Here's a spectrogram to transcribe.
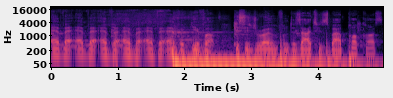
ever, ever, ever, ever, ever, ever give up. This is Jerome from Desire to Inspire podcast.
